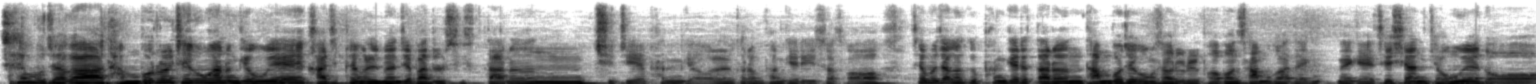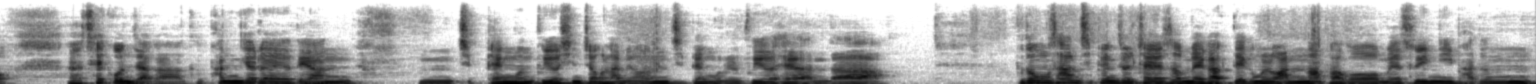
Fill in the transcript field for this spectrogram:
채무자가 담보를 제공하는 경우에 가집행을 면제받을 수 있다는 취지의 판결, 그런 판결이 있어서 채무자가 그 판결에 따른 담보 제공 서류를 법원 사무관에게 제시한 경우에도 채권자가 그 판결에 대한 음, 집행문 부여 신청을 하면 집행문을 부여해야 한다. 부동산 집행 절차에서 매각 대금을 완납하고 매수인이 받은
